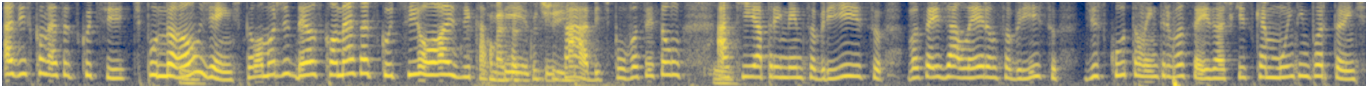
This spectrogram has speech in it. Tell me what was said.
a gente começa a discutir. Tipo, não, Sim. gente, pelo amor de Deus, começa a discutir hoje, cacete, começa a discutir. sabe? Tipo, vocês estão aqui aprendendo sobre isso, vocês já leram sobre isso, discutam entre vocês. Eu acho que isso que é muito importante.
